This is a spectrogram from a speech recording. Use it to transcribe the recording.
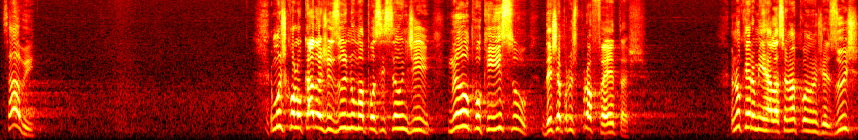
sabe? Hemos colocado a Jesus numa posição de, não, porque isso deixa para os profetas. Eu não quero me relacionar com Jesus,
